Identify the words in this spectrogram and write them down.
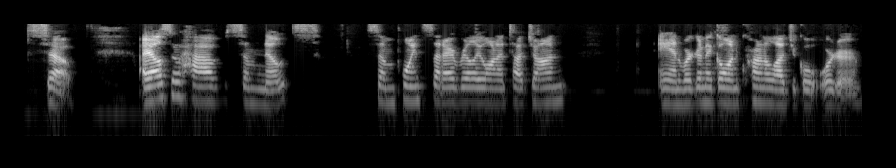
So, I also have some notes, some points that I really want to touch on, and we're going to go in chronological order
